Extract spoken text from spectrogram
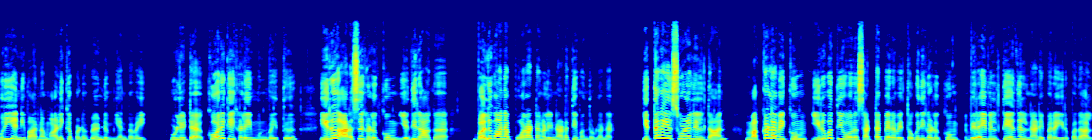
உரிய நிவாரணம் அளிக்கப்பட வேண்டும் என்பவை உள்ளிட்ட கோரிக்கைகளை முன்வைத்து இரு அரசுகளுக்கும் எதிராக வலுவான போராட்டங்களை நடத்தி வந்துள்ளனர். இத்தகைய சூழலில்தான் மக்களவைக்கும் இருபத்தி ஓரு சட்டப்பேரவை தொகுதிகளுக்கும் விரைவில் தேர்தல் நடைபெற இருப்பதால்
